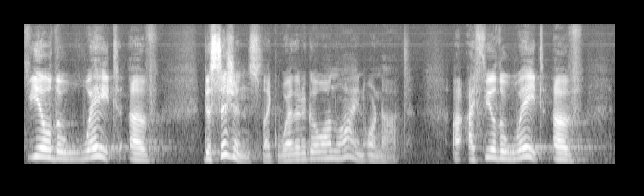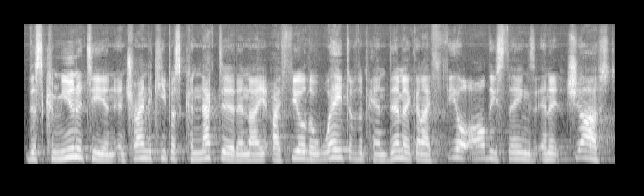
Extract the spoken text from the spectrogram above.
feel the weight of decisions, like whether to go online or not. I, I feel the weight of this community and, and trying to keep us connected. And I, I feel the weight of the pandemic and I feel all these things, and it just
